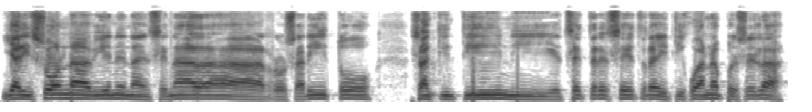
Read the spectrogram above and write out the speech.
y Arizona vienen a Ensenada a Rosarito San Quintín y etcétera etcétera. Y Tijuana pues es la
